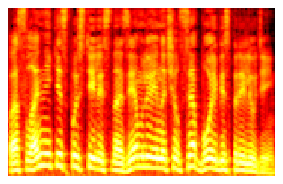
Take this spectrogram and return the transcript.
Посланники спустились на землю, и начался бой без прелюдий.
